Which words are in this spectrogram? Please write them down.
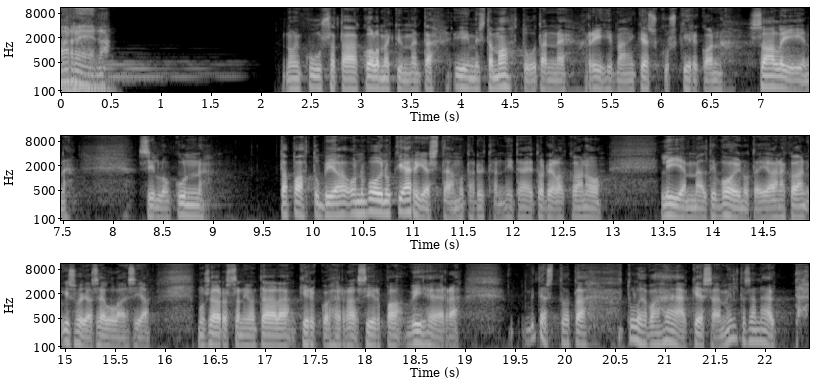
Areena. Noin 630 ihmistä mahtuu tänne Riihimäen keskuskirkon saliin silloin, kun tapahtumia on voinut järjestää, mutta nythän niitä ei todellakaan ole liiemmälti voinut, ei ainakaan isoja sellaisia. Mun seurassani on täällä kirkkoherra Sirpa Viherä. Mitäs tuota tuleva hääkesä, miltä se näyttää?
